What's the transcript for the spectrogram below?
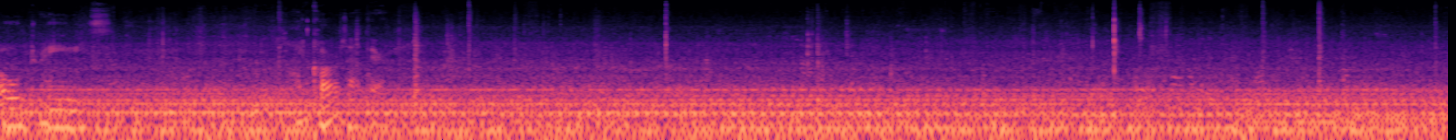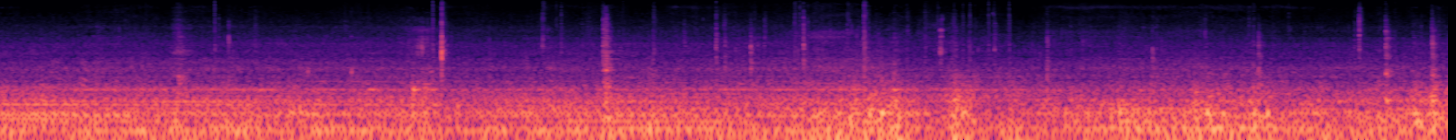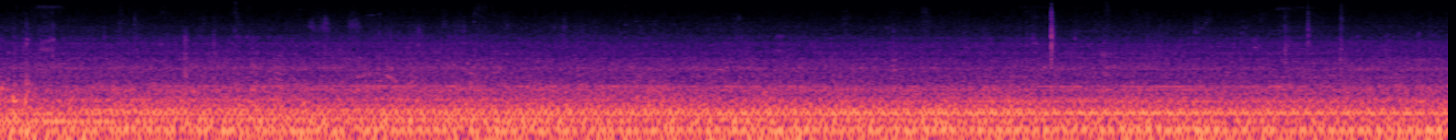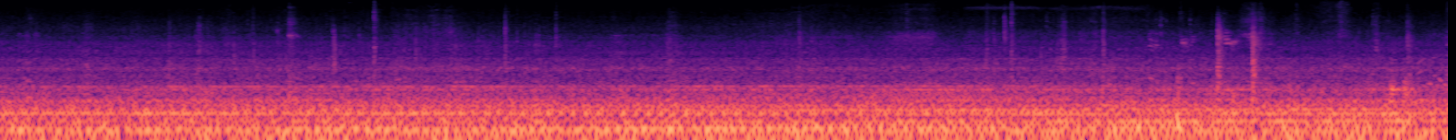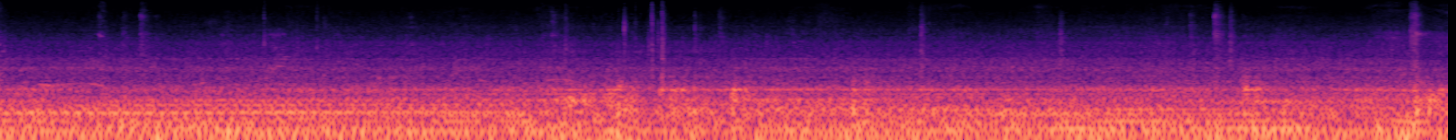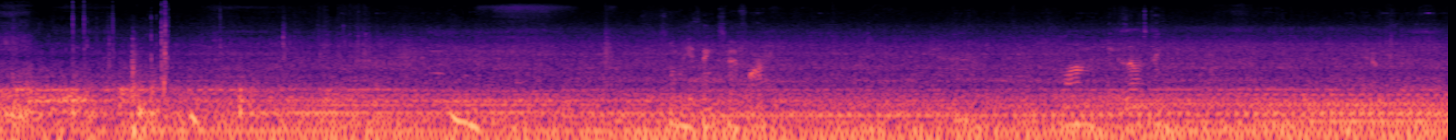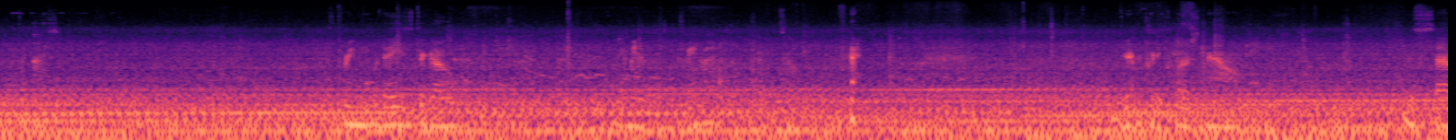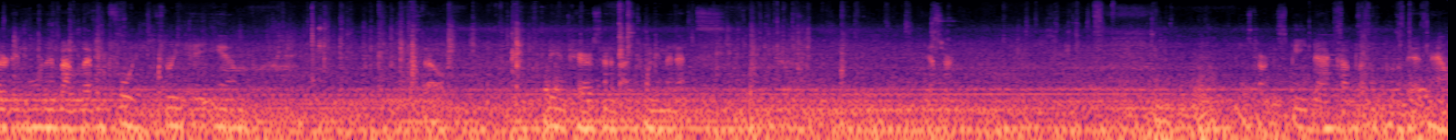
Old trains. A lot of cars out there. about 11.43 a.m. So, we'll be in Paris in about 20 minutes. Yes, sir. I'm starting to speed back up a little bit now.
